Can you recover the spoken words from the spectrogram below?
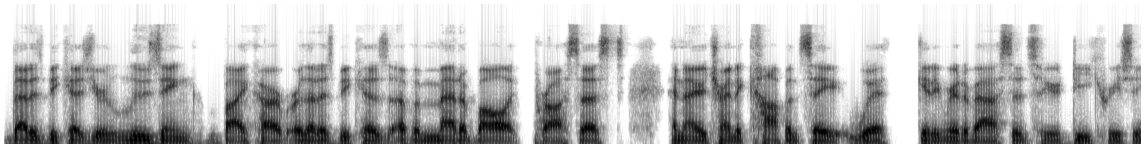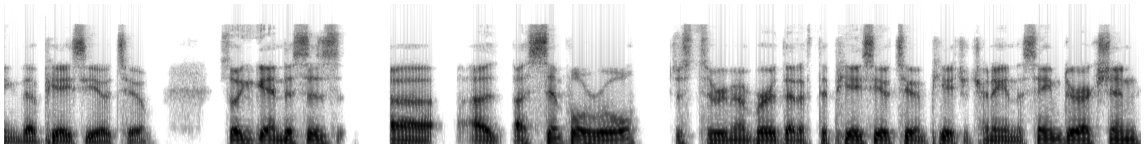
that is because you're losing bicarb or that is because of a metabolic process. And now you're trying to compensate with getting rid of acid. So you're decreasing the PaCO2. So again, this is a, a, simple rule just to remember that if the PaCO2 and pH are trending in the same direction,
